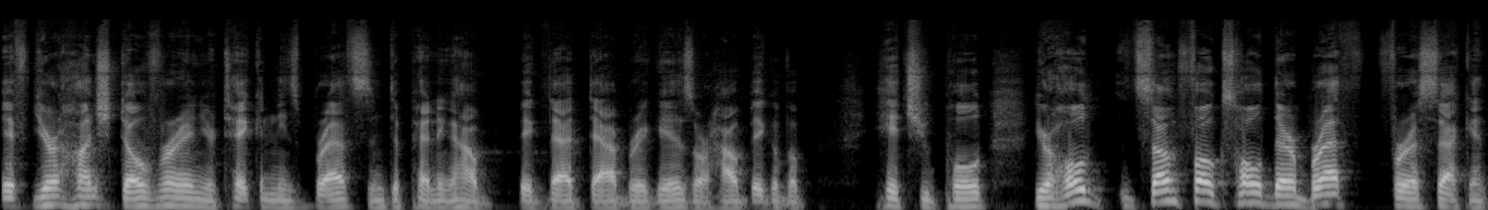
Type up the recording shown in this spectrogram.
if you're hunched over and you're taking these breaths, and depending on how big that dab rig is or how big of a hit you pulled, you're hold some folks hold their breath for a second,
